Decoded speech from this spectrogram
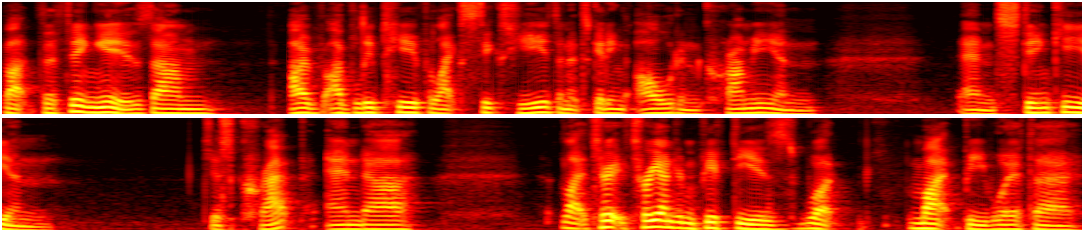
But the thing is, um, I've, I've lived here for like six years and it's getting old and crummy and, and stinky and just crap. And uh, like three, 350 is what might be worth a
